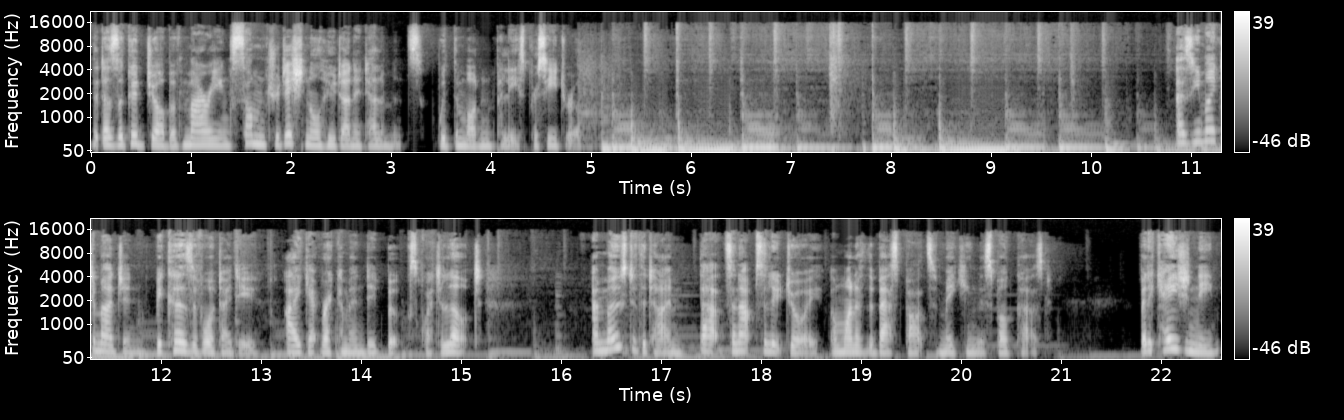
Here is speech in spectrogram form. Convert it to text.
that does a good job of marrying some traditional whodunit elements with the modern police procedural. As you might imagine, because of what I do, I get recommended books quite a lot. And most of the time, that's an absolute joy and one of the best parts of making this podcast. But occasionally,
